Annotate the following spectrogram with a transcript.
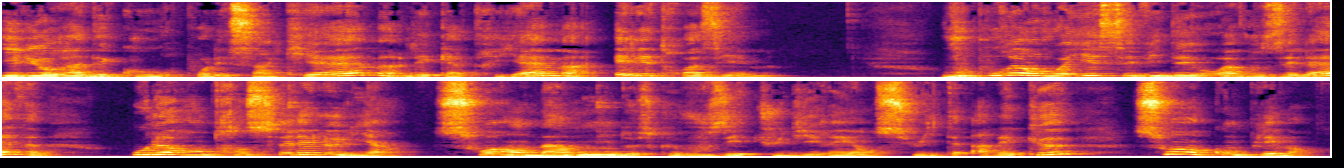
Il y aura des cours pour les cinquièmes, les quatrièmes et les troisièmes. Vous pourrez envoyer ces vidéos à vos élèves ou leur en transférer le lien, soit en amont de ce que vous étudierez ensuite avec eux, soit en complément.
